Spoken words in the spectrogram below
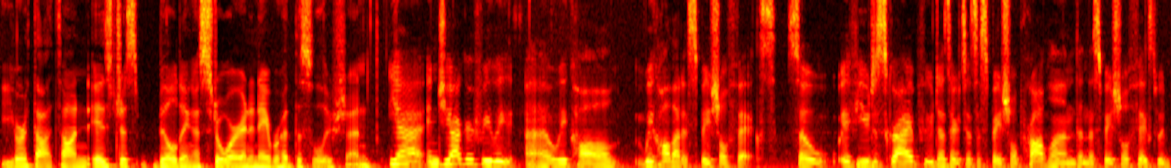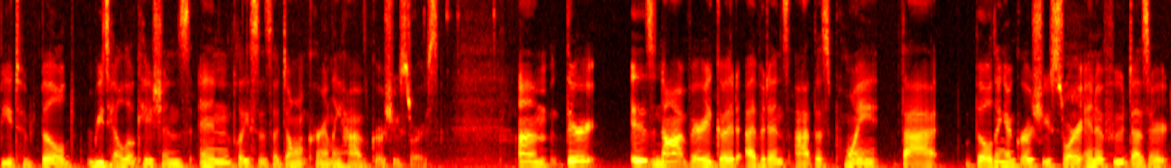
your thoughts on is just building a store in a neighborhood the solution? Yeah, in geography we uh, we call we call that a spatial fix. So if you describe food deserts as a spatial problem, then the spatial fix would be to build retail locations in places that don't currently have grocery stores. Um, there is not very good evidence at this point that building a grocery store in a food desert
